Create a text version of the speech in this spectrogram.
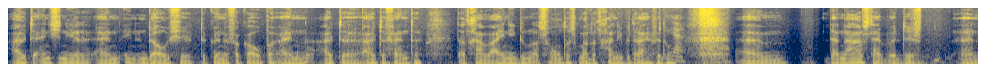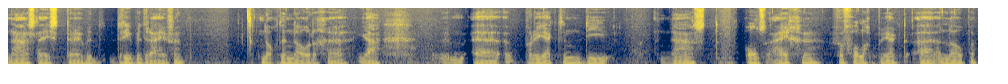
uit te engineeren en in een doosje te kunnen verkopen en uit te, uit te venten. Dat gaan wij niet doen als fonders, maar dat gaan die bedrijven doen. Ja. Um, daarnaast hebben we dus uh, naast deze drie bedrijven nog de nodige ja, uh, projecten die naast ons eigen vervolgproject uh, lopen.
